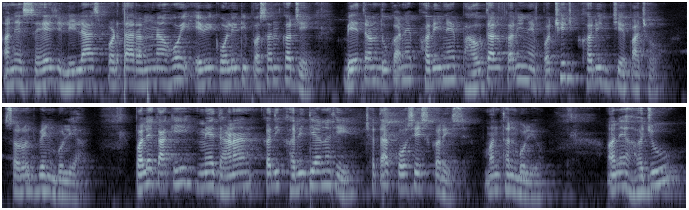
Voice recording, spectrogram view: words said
અને સહેજ લીલાશ પડતા રંગના હોય એવી ક્વોલિટી પસંદ કરજે, બે ત્રણ દુકાને ફરીને ભાવતાલ કરીને પછી જ ખરીદજે પાછો. સરોજબેન બોલ્યા ભલે કાકી, મેં ધાણા કદી ખરીદ્યા નથી, છતાં કોશિશ કરીશ, મંથન બોલ્યો. અને હજુ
